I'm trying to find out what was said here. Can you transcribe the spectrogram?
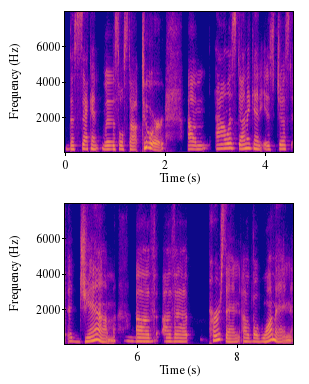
the second whistle stop tour. Um, Alice Dunnigan is just a gem mm-hmm. of, of a person, of a woman,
